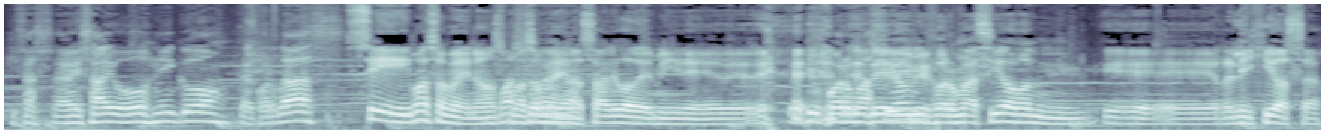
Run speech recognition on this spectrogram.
Quizás sabés algo vos, Nico, ¿te acordás? Sí, más o menos, más, Más o menos, menos. algo de mi, de, de- De tu formación. de mi formación eh, religiosa.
